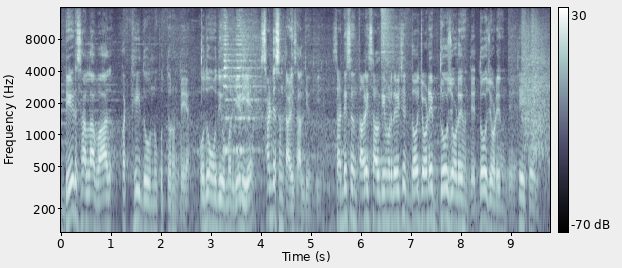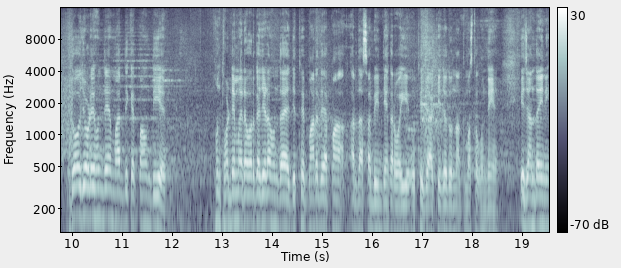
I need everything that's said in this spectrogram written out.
ਡੇਢ ਸਾਲਾਂ ਬਾਅਦ ਇਕੱਠੇ ਹੀ ਦੋ ਨੂੰ ਪੁੱਤਰ ਹੁੰਦੇ ਆ। ਉਦੋਂ ਉਹਦੀ ਉਮਰ ਜਿਹੜੀ ਹੈ 47.5 ਸਾਲ ਦੀ ਹੁੰਦੀ ਹੈ। ਸਾਡੇ 47 ਸਾਲ ਦੀ ਉਮਰ ਦੇ ਵਿੱਚ ਦੋ ਜੋੜੇ ਦੋ ਜੋੜੇ ਹੁੰਦੇ ਦੋ ਜੋੜੇ ਹੁੰਦੇ ਆ। ਠੀਕ ਹੈ ਜੀ। ਦੋ ਜੋੜੇ ਹੁੰਦੇ ਆ ਮਹਾਰਾਜ ਦੀ ਕਿਰਪਾ ਹੁੰਦੀ ਹੈ। ਹੁਣ ਤੁਹਾਡੇ ਮੇਰੇ ਵਰਗਾ ਜਿਹੜਾ ਹੁੰਦਾ ਹੈ ਜਿੱਥੇ ਮਹਾਰਾਜ ਦੇ ਆਪਾਂ ਅਰਦਾਸਾਂ ਬੇਨਤੀਆਂ ਕਰਵਾਈਏ ਉੱਥੇ ਜਾ ਕੇ ਜਦੋਂ ਨਤਮਸਤਕ ਹੁੰਦੇ ਆ ਇਹ ਜਾਂਦਾ ਹੀ ਨਹੀਂ।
